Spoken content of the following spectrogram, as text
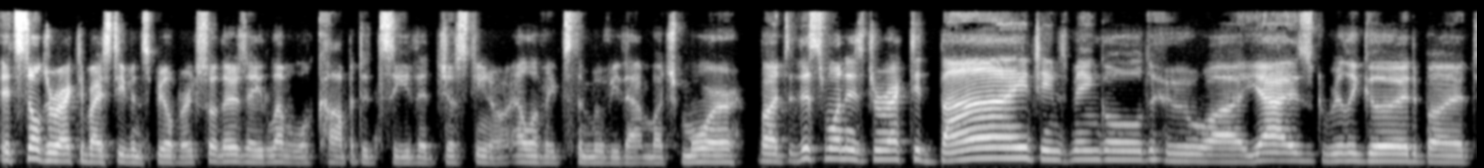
it's still directed by Steven Spielberg. So there's a level of competency that just, you know, elevates the movie that much more. But this one is directed by James Mangold, who uh yeah, is really good, but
